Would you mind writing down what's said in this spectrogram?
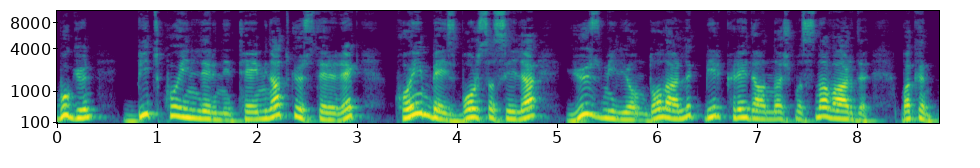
bugün Bitcoin'lerini teminat göstererek Coinbase borsasıyla 100 milyon dolarlık bir kredi anlaşmasına vardı. Bakın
